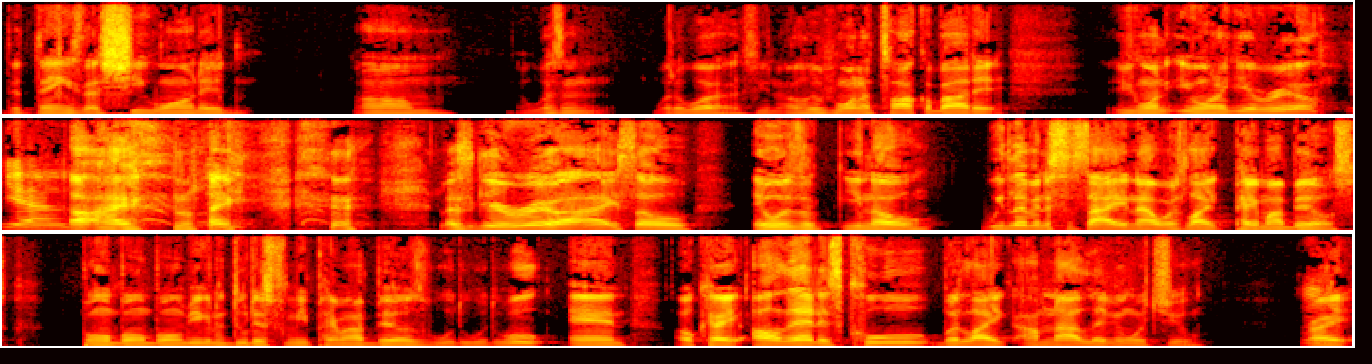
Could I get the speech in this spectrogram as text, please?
the things that she wanted, um, it wasn't what it was. You know, if you want to talk about it, if you want you want to get real, Yeah. all right, like let's get real. All right, so it was a you know we live in a society now where it's like pay my bills, boom, boom, boom. You're gonna do this for me, pay my bills, woo, woo, woo. And okay, all that is cool, but like I'm not living with you, right?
